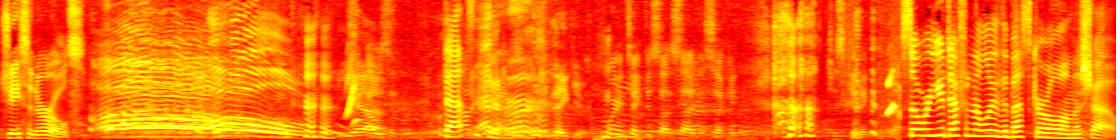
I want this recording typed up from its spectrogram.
Jason Earles. oh! yeah. That's a good one. Thank you. We're gonna take this outside in a second. Just kidding. So, were you definitely the best girl on the show?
